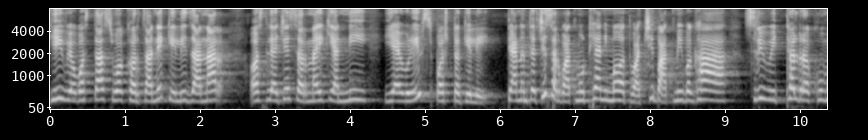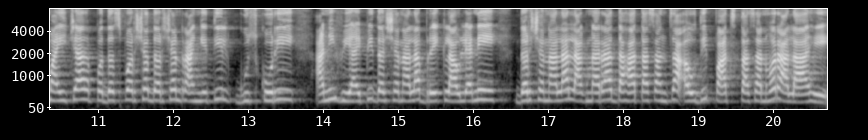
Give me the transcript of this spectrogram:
ही व्यवस्था स्वखर्चाने केली जाणार असल्याचे सरनाईक यांनी यावेळी स्पष्ट केले. त्यानंतरची सर्वात मोठी आणि महत्त्वाची बातमी बघा. श्री विठ्ठल रखुमाईच्या पदस्पर्श दर्शन रांगेतील घुसखोरी आणि व्ही आय पी दर्शनाला ब्रेक लावल्याने दर्शनाला लागणारा दहा तासांचा अवधी पाच तासांवर आला आहे.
